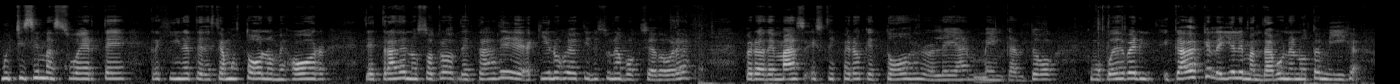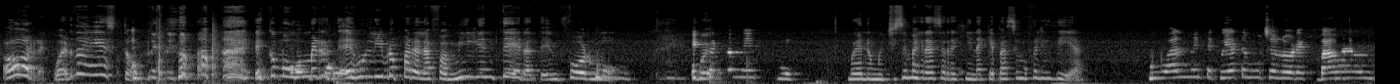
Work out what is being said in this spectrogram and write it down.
Muchísima suerte, Regina, te deseamos todo lo mejor. Detrás de nosotros, detrás de aquí en Ohio tienes una boxeadora, pero además este, espero que todos lo lean, me encantó. Como puedes ver, y cada vez que leía le mandaba una nota a mi hija. Oh, recuerda esto. es como un, es un libro para la familia entera, te informo. Exactamente. Bueno, muchísimas gracias Regina, que pase un feliz día. Igualmente, cuídate mucho Lore. Bye.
